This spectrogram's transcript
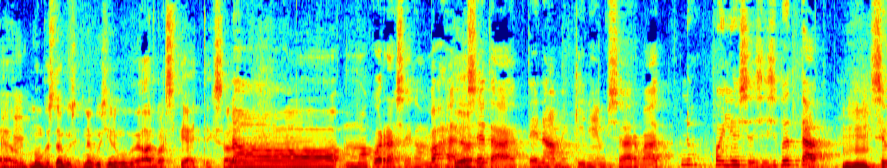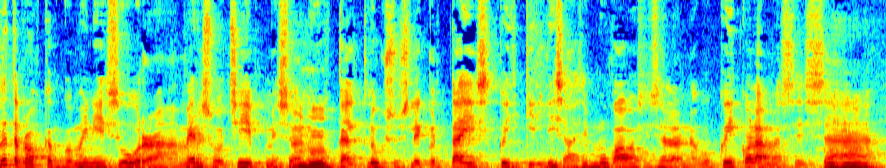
mm. -hmm. umbes nagu, nagu sinu armas Fiat, eks ole. no ma korra segan vahele Jah. seda, et enamik inimesi arvavad, noh, palju see siis võtab. Mm -hmm. see võtab rohkem kui mõni suur äh, Mersu džiip, mis on mm. -hmm. uhkelt luksuslikult täis kõiki lisasid, mugavusi, seal on nagu kõik olemas, siis mm. -hmm.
